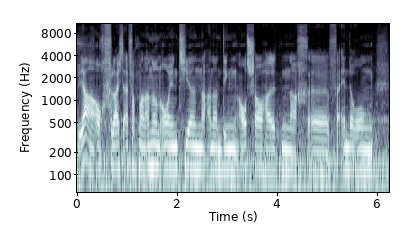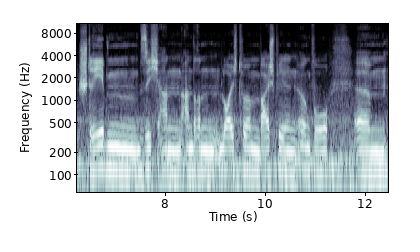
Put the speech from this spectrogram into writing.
ja auch vielleicht einfach mal an anderen orientieren, nach anderen Dingen Ausschau halten, nach äh, Veränderungen streben, sich an anderen Leuchttürmen, Beispielen irgendwo ähm,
